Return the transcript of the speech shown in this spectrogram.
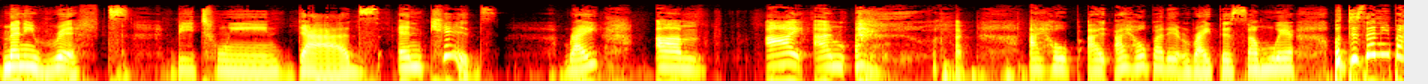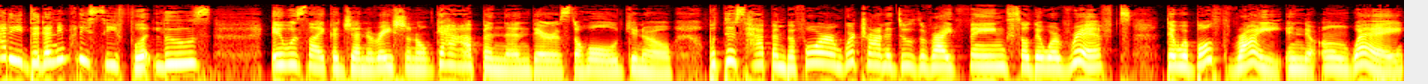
many rifts between dads and kids, right? Um, I, I'm, I hope I, I hope I didn't write this somewhere. But does anybody did anybody see Footloose? It was like a generational gap, and then there's the whole, you know, but this happened before, and we're trying to do the right thing. So there were rifts. They were both right in their own way,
